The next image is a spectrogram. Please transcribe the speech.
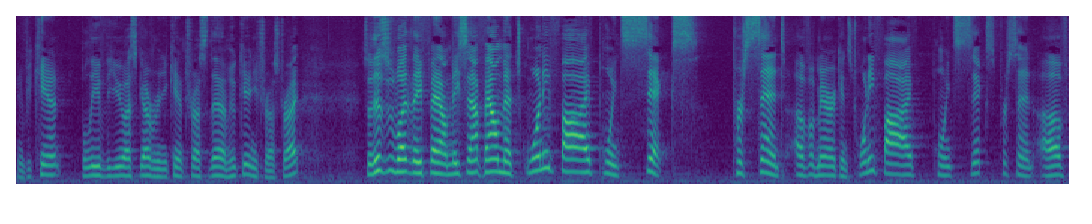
If you can't believe the U.S. government, you can't trust them. Who can you trust, right? So this is what they found. They found that 25.6% of Americans, 25 5.6% of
